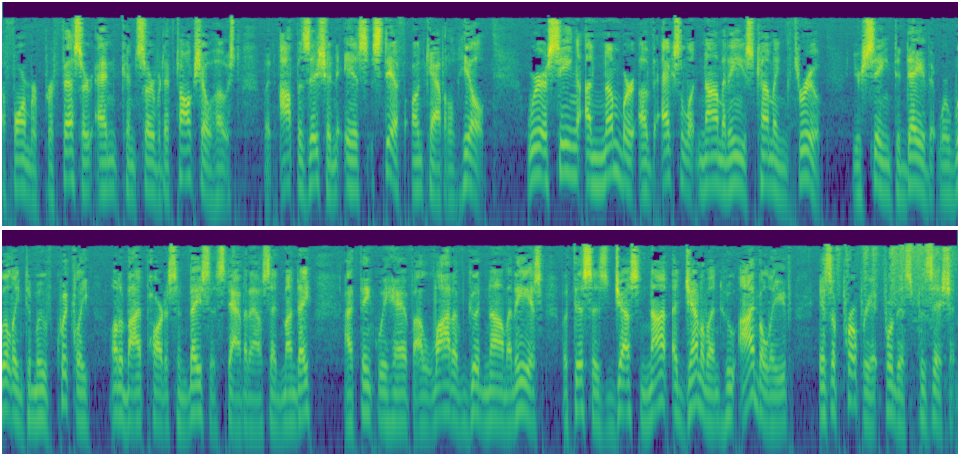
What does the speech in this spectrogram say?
a former professor and conservative talk show host, but opposition is stiff on Capitol Hill. We're seeing a number of excellent nominees coming through. You're seeing today that we're willing to move quickly on a bipartisan basis, Stabenow said Monday. I think we have a lot of good nominees, but this is just not a gentleman who I believe is appropriate for this position.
